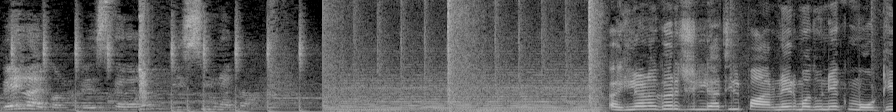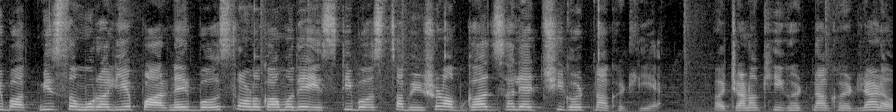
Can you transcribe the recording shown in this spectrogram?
बेल आयकॉन प्रेस करायला विसरू नका. अहिल्यानगर जिल्ह्यातील पारनेरमधून एक मोठी बातमी समोर आली आहे. पारनेर बस स्थानकामध्ये एस टी बसचा भीषण अपघात झाल्याची घटना घडली आहे. अचानक ही घटना घडल्यानं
